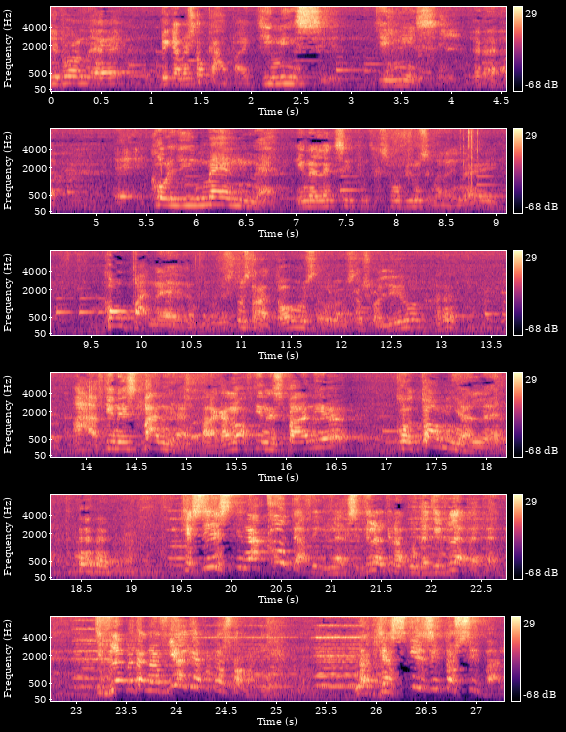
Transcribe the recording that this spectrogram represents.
λοιπόν, ε, μπήκαμε στο ΚΑΠΑ. Κινήσει. Κινήσει. Ε, κολλημένε είναι λέξη που χρησιμοποιούν σήμερα. Είναι, κόπανε στο στρατό, στο, στο σχολείο. Α, αυτή είναι Ισπάνια. Παρακαλώ, αυτή είναι Ισπάνια. Κοτόμια λέει. Και εσείς την ακούτε αυτή τη λέξη. Τι λέω την ακούτε, τη βλέπετε. Τη βλέπετε να βγαίνει από το στόμα του. Να διασχίζει το σύμπαν.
